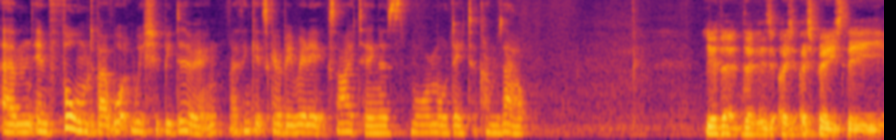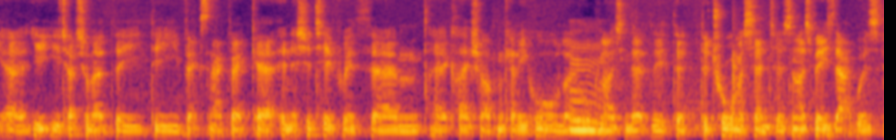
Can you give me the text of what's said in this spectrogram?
um, informed about what we should be doing. I think it's going to be really exciting as more and more data comes out. Yeah, that, that is, I, I, suppose the uh, you, you, touched on that the the VECCS uh, initiative with um, uh, Claire Sharp and Kelly Hall uh, mm. organising the, the, the, the, trauma centres, and I suppose that was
